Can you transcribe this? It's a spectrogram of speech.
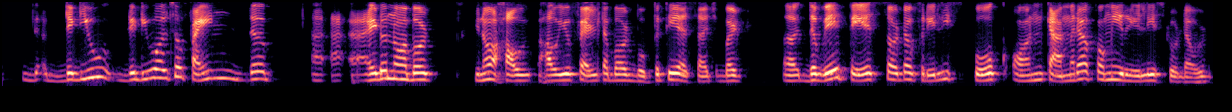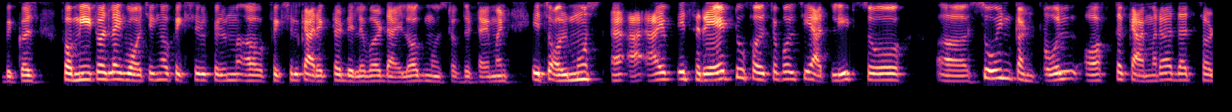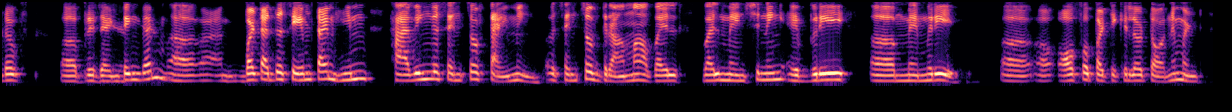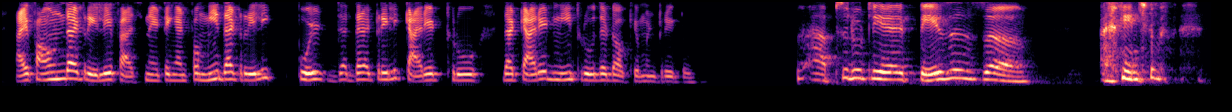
did you did you also find the I, I don't know about you know how how you felt about Bhupathi as such, but uh, the way Paes sort of really spoke on camera for me really stood out because for me it was like watching a fictional film, a fictional character deliver dialogue most of the time, and it's almost I, I it's rare to first of all see athletes so uh, so in control of the camera that sort of uh, presenting yeah. them uh, but at the same time him having a sense of timing a sense of drama while while mentioning every uh, memory uh, uh, of a particular tournament. I found that really fascinating, and for me, that really pulled that, that really carried through that carried me through the documentary too. Absolutely, it Paes is. Uh, I mean,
